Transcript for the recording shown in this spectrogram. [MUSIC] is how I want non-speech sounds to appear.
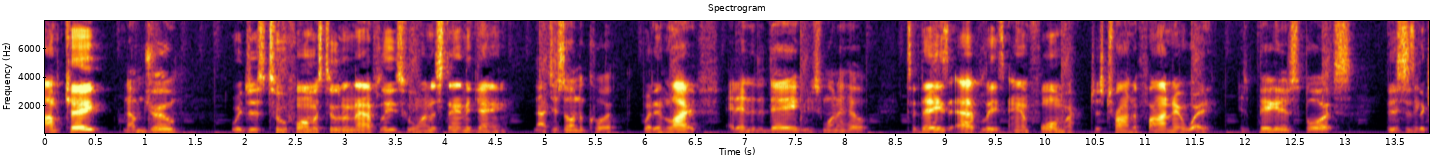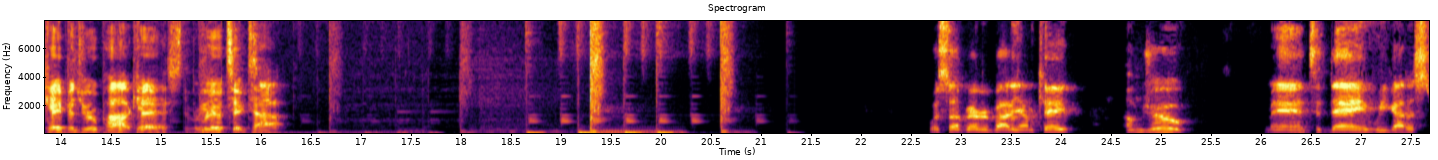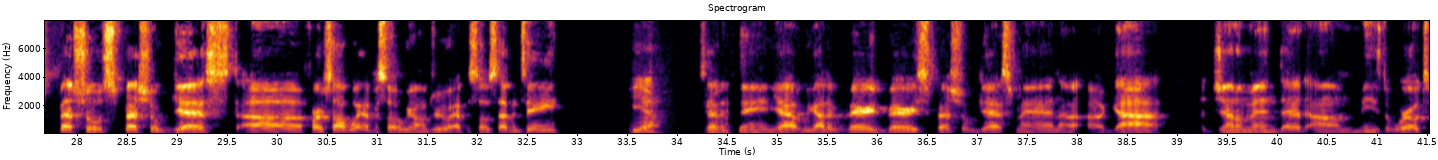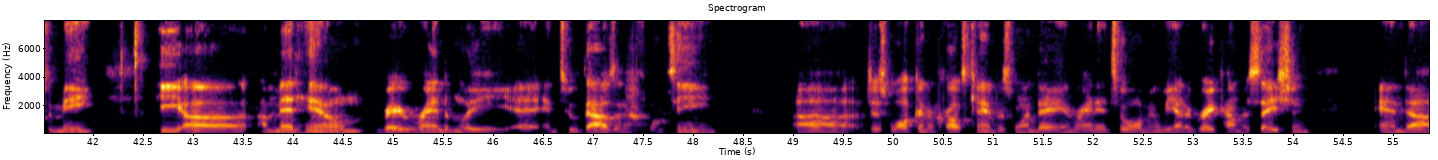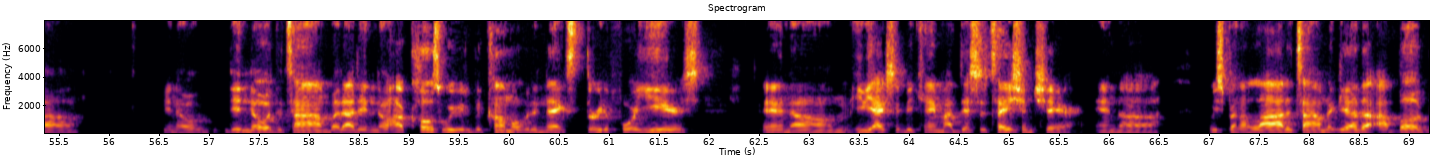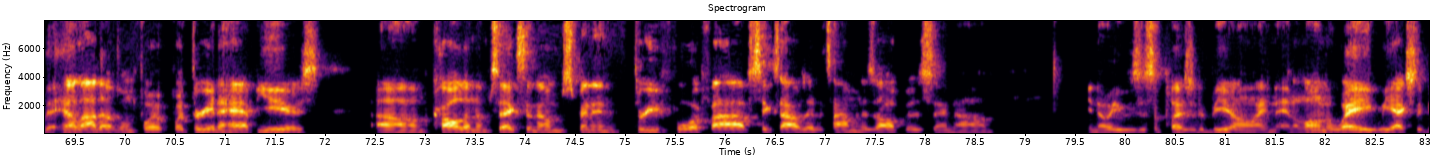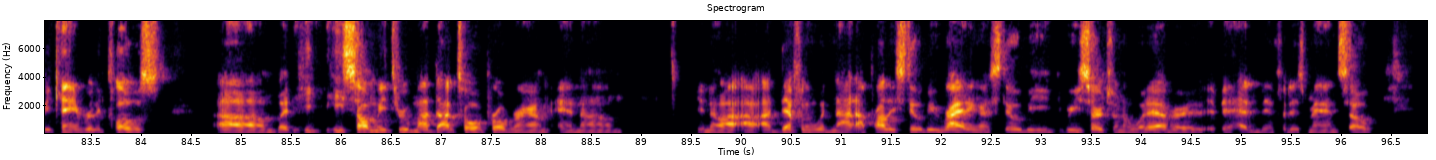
I'm Kate. And I'm Drew. We're just two former student athletes who understand the game. Not just on the court, but in life. At the end of the day, we just want to help. Today's athletes and former just trying to find their way. It's bigger than sports. This, is the, the Cape and Drew podcast, the, the real TikTok. What's up, everybody? I'm Kate. I'm Drew. Man, today we got a special, special guest. Uh First off, what episode we on, Drew? Episode 17? Yeah. 17. Yeah, we got a very, very special guest, man. A, a guy, a gentleman that um, means the world to me. He, uh, I met him very randomly in 2014, uh, just walking across campus one day and ran into him, and we had a great conversation. And uh, you know, didn't know at the time, but I didn't know how close we would become over the next three to four years. And um, he actually became my dissertation chair. And uh, we spent a lot of time together. I bugged the hell out of him for, for three and a half years, um, calling him, texting him, spending three, four, five, six hours at a time in his office. And, um, you know, he was just a pleasure to be on. And, and along the way, we actually became really close um, but he he saw me through my doctoral program, and um, you know, I, I, definitely would not. I probably still be writing or still be researching or whatever if it hadn't been for this man. So,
